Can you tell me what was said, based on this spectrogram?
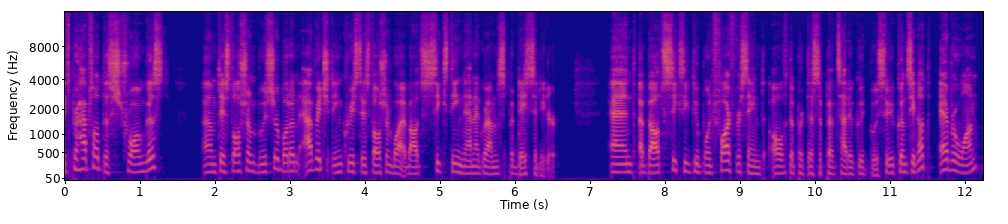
It's perhaps not the strongest um, testosterone booster, but on average, it increased testosterone by about 16 nanograms per deciliter. And about 62.5% of the participants had a good boost. So you can see not everyone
